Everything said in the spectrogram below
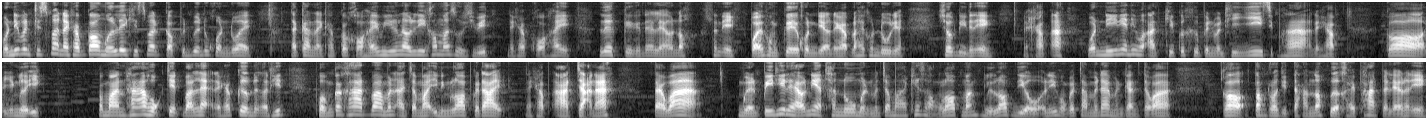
วันนี้วันคริสต์มาสนะครับ ก็เมอร์รี่คริสต์มาสกับเพื่อนๆทุกคนด้วย แล้วกันนะครับ ก็ขอให้มีเรื่องราวดีๆเข้ามาสู่ชีวิตนะครับ ขอให้เลิกเกยกันได้แล้วเนาะ นั่นเอง ปล่อยให้ผมเกยคนเดียวนะครับ แล้วให้คนดูเนี่ยโชคดีนั่นเองนะครับ อะ วันนี้เนี่ยที่ผมอัดคลิปก็คือเป็นวันที่ 25 นะครับ ก็ยังเหลืออีกประมาณ 5 6 7 วันแหละนะครับ เกือบหนึ่งอาทิตย์ ผมก็คาดว่ามันอาจจะมาอีกหนึ่งรอบก็ได้นะครับ อาจจะนะ แต่ว่าเหมือนปีที่แล้วเนี่ยธนูเหมือนมันจะมาแค่ 2 รอบมั้งหรือรอบเดียว อันนี้ผมก็จำไม่ได้เหมือนกันแต่ว่า ก็ต้องรอติดตามเนาะเผื่อใครพลาดไปแล้วนั่นเอง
